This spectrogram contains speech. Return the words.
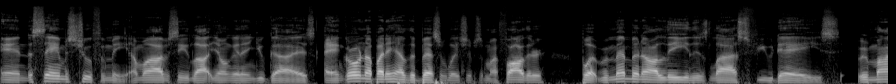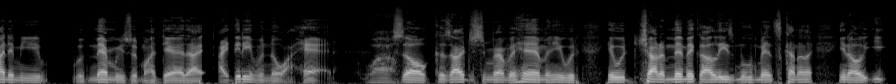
and the same is true for me i'm obviously a lot younger than you guys and growing up i didn't have the best relationships with my father but remembering ali these last few days reminded me with memories with my dad i, I didn't even know i had Wow. so, because I just remember him, and he would he would try to mimic Ali's movements, kind of like you know, he-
